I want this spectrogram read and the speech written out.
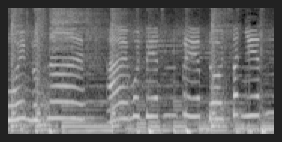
មួយមនុស្សស្នេហ៍ឯមួយទៀតប្រៀបដូចសាច់ញាតិ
